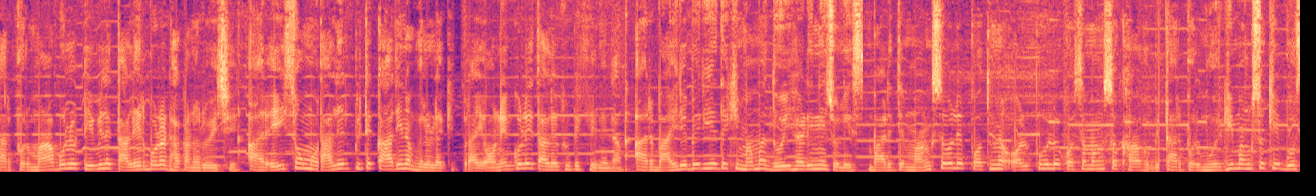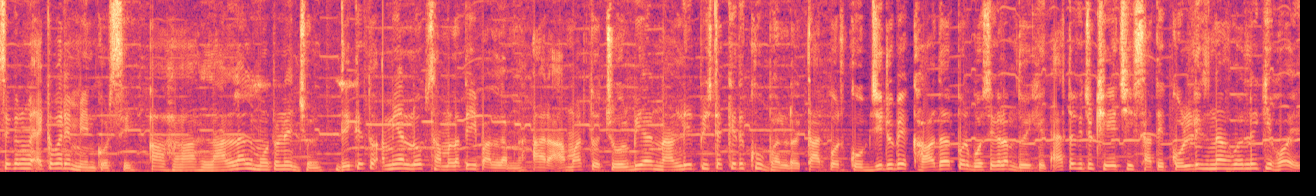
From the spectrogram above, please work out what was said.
তারপর মা বলল, টেবিলে তালের বড়া ঢাকানো রয়েছে। আর এই সময় তালের পিঠে কারই না ভালো লাগে। প্রায় অনেকগুলোই তালের পিঠে খেয়ে নিলাম। আর বাইরে বেরিয়ে দেখি মামা দই হাড়ি নিয়ে চলে। বাড়িতে মাংস হলে প্রথমে অল্প হলেও কষা মাংস খাওয়া হবে। তারপর মুরগি মাংস খেয়ে বসে গেলাম একেবারে মেন করছি আহা, লাল লাল মটনের ঝোল। দেখে তো আমি আর লোভ সামলাতেই পারলাম না। আর আমার তো চর্বি আর নাল্লির পিসটা খেতে খুব ভালো লাগে। তারপর কবজি ডুবে খাওয়া দাওয়ার পর বসে গেলাম দই খেতে। এত কিছু খেয়েছি, সাথে কোল্ড ড্রিঙ্কস না হলে কি হয়?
